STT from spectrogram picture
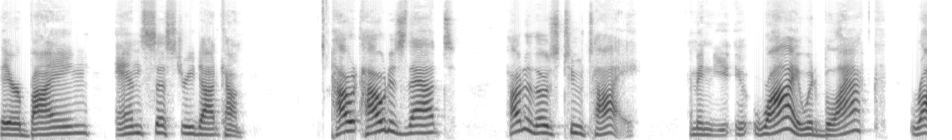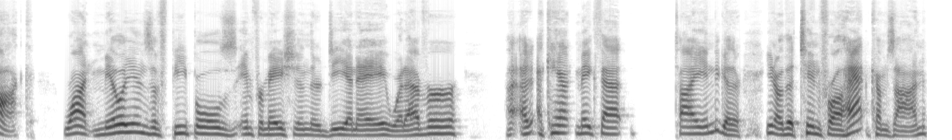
They are buying Ancestry.com. How how does that? How do those two tie? I mean, you, why would BlackRock want millions of people's information, their DNA, whatever? I, I can't make that tie in together. You know, the tinfoil hat comes on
